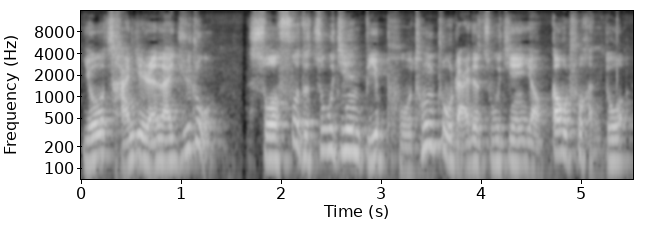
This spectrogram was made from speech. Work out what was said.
由残疾人来居住，所付的租金比普通住宅的租金要高出很多。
